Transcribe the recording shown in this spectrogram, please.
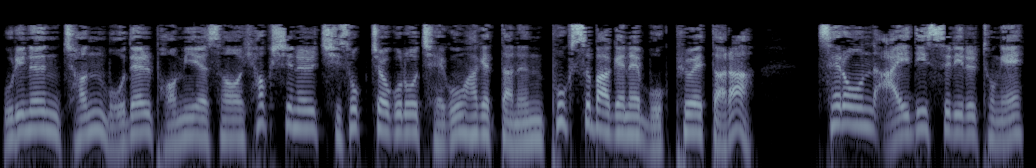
우리는 전 모델 범위에서 혁신을 지속적으로 제공하겠다는 폭스바겐의 목표에 따라 새로운 ID3를 통해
